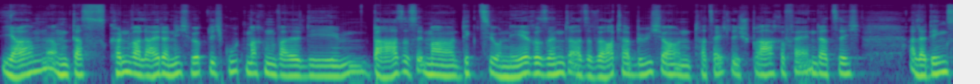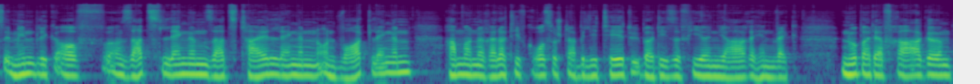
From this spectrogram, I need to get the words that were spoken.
Ja, ähm, das können wir leider nicht wirklich gut machen, weil die Basis immer Diktionäre sind, also Wörterbücher und tatsächlich Sprache verändert sich. Allerdings im Hinblick auf äh, Satzlängen, Satzteillängen und Wortlängen haben wir eine relativ große Stabilität über diese vielen Jahre hinweg. Nur bei der Frage,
